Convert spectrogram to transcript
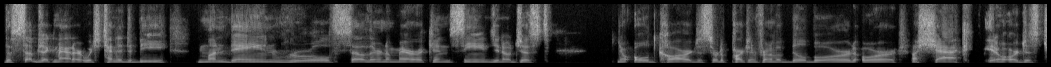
The subject matter, which tended to be mundane, rural Southern American scenes, you know, just you know old car just sort of parked in front of a billboard or a shack you know or just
